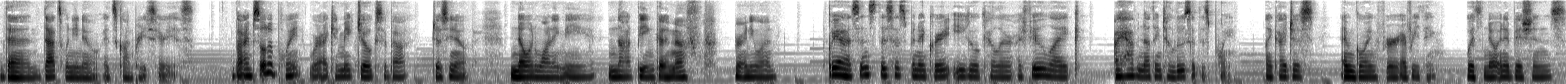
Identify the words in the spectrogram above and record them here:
then that's when you know it's gone pretty serious. But I'm still at a point where I can make jokes about just, you know, no one wanting me, not being good enough for anyone. But yeah, since this has been a great ego killer, I feel like I have nothing to lose at this point. Like, I just am going for everything with no inhibitions.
